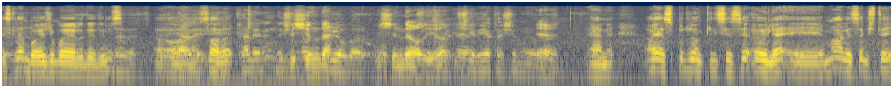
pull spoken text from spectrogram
eskiden boyacı boyarı dediğimiz evet. olay. Yani Sonra e, kalenin dışında, Dışında. tutuyorlar. Dışında oluyor, şeyleri, İçeriye taşımıyorlar. Evet. Yani Ayaspudon Kilisesi öyle. E, maalesef işte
